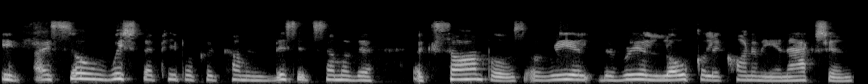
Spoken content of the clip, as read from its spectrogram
If I so wish that people could come and visit some of the examples of real the real local economy in action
